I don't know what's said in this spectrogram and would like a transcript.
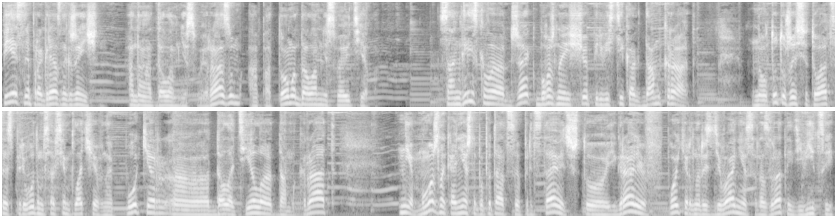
«песня про грязных женщин». Она отдала мне свой разум, а потом отдала мне свое тело. С английского «Джек» можно еще перевести как «домкрат». Но тут уже ситуация с переводом совсем плачевная. Покер, э, отдала тело, домкрат. Не, можно, конечно, попытаться представить, что играли в покер на раздевание с развратной девицей,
